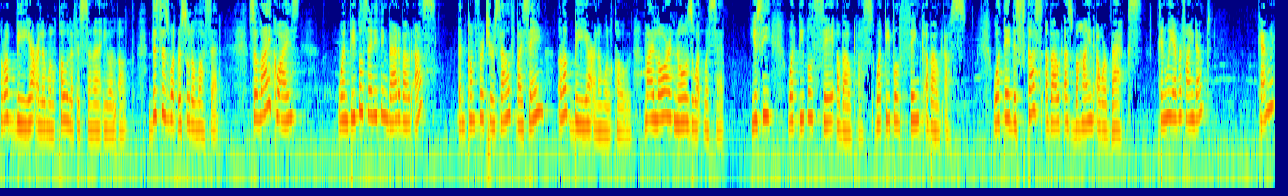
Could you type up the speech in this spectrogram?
رَبِّي يَعْلَمُ الْقَوْلَ فِي السَّمَاءِ وَالْأَرْضِ This is what Rasulullah said. So likewise, when people say anything bad about us, then comfort yourself by saying, رَبِّي يَعْلَمُ الْقَوْلِ My Lord knows what was said. You see, what people say about us, what people think about us, what they discuss about us behind our backs. Can we ever find out? Can we?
